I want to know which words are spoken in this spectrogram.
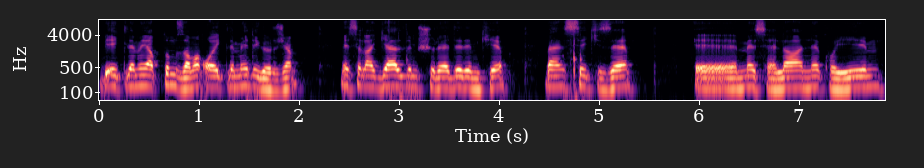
bir ekleme yaptığım zaman o eklemeyi de göreceğim. Mesela geldim şuraya dedim ki ben 8'e e, mesela ne koyayım?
